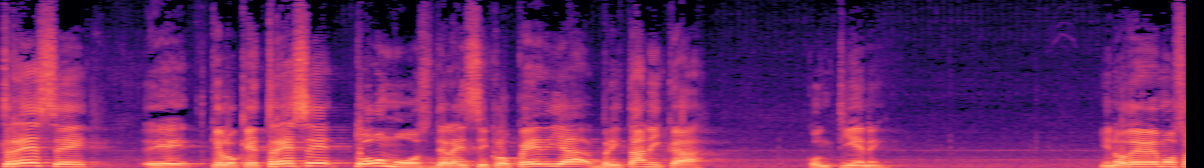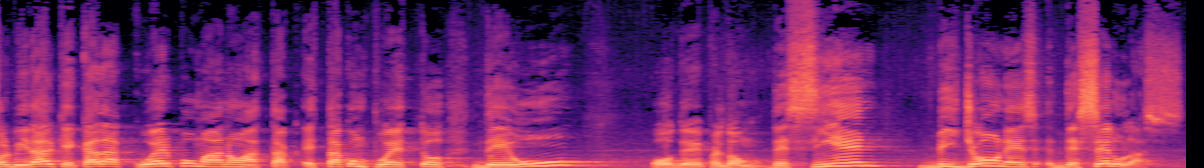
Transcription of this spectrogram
13 eh, que lo que 13 tomos de la enciclopedia británica contienen. Y no debemos olvidar que cada cuerpo humano hasta está compuesto de un, o de, perdón, de 100 billones de células.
